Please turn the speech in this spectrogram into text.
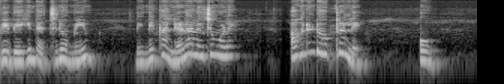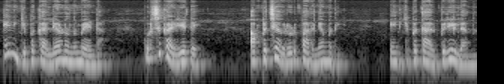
വിവേകിന്റെ അച്ഛനും അമ്മയും നിന്നെ കല്യാണം ആലോചിച്ചു മോളെ. അവനും ഡോക്ടറല്ലേ? ഓ എനിക്കിപ്പോൾ കല്യാണമൊന്നും വേണ്ട. കുറച്ച് കഴിയട്ടെ. അപ്പച്ചി അവരോട് പറഞ്ഞാൽ മതി. എനിക്കിപ്പോൾ താല്പര്യമില്ലെന്ന്.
